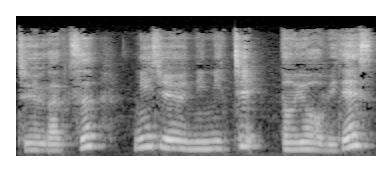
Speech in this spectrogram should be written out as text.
10月22日土曜日です。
